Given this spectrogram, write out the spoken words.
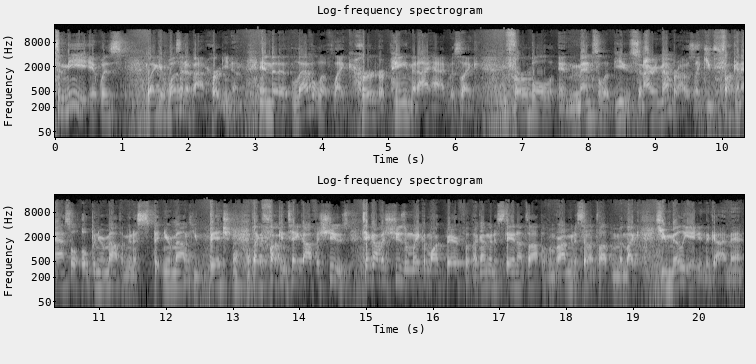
to me, it was like it wasn't about hurting him. And the level of like hurt or pain that I had was like verbal and mental abuse. And I remember I was like, "You fucking asshole! Open your mouth! I'm gonna spit shit in your mouth, you bitch. Like, fucking take off his shoes. Take off his shoes and make him walk barefoot. Like, I'm gonna stand on top of him, or I'm gonna sit on top of him, and like humiliating the guy, man.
